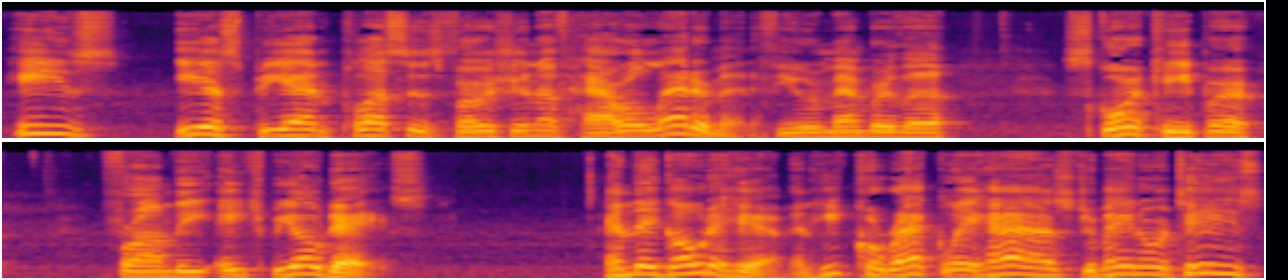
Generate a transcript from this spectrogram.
He's ESPN Plus's version of Harold Lederman, if you remember the scorekeeper from the HBO days. And they go to him, and he correctly has Jamaine Ortiz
